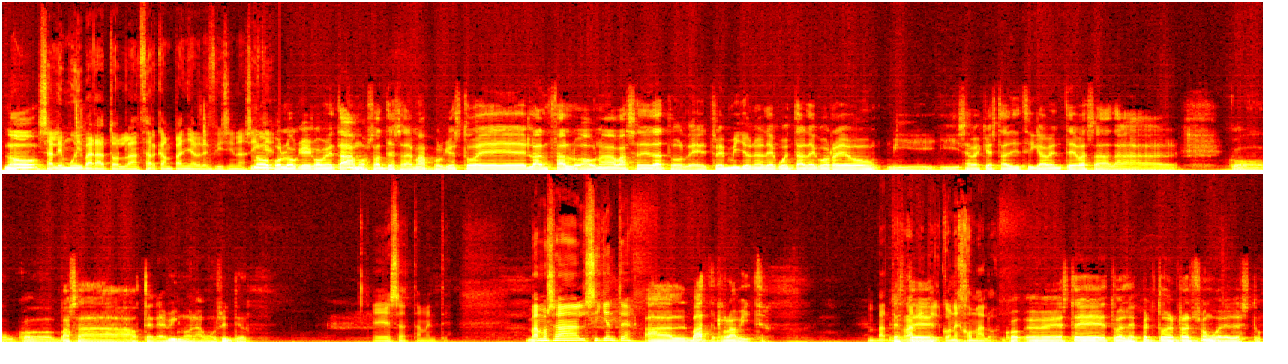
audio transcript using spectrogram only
no, sale muy barato lanzar campañas de phishing. Así no que por lo que comentábamos antes además, porque esto es lanzarlo a una base de datos de 3 millones de cuentas de correo y, y sabes que estadísticamente vas a dar, con, con- vas a obtener bingo en algún sitio. Exactamente. Vamos al siguiente. Al Bat Rabbit. Bat Este- Rabbit, el conejo malo. Eh, Este, tú, el experto en ransomware eres tú.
